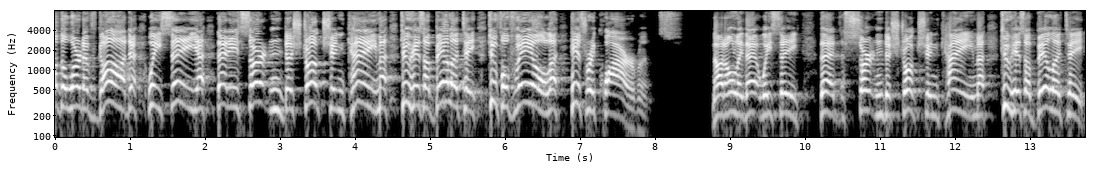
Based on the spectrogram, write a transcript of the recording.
of the Word of God, we see that a certain destruction came to his ability to fulfill his requirements. Not only that, we see that certain destruction came to his ability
